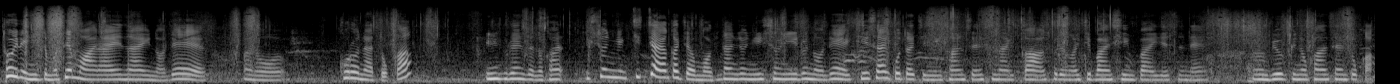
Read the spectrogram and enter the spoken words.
トイレに行っても手も洗えないので、あのコロナとか。 インフルエンザのか一緒にちっちゃい赤ちゃんも避難所に一緒にいるので小さい子たちに感染しないかそれが一番心配ですね、うん、病気の感染とか。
